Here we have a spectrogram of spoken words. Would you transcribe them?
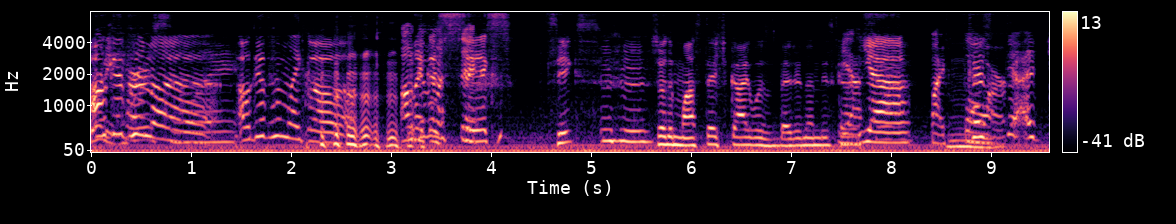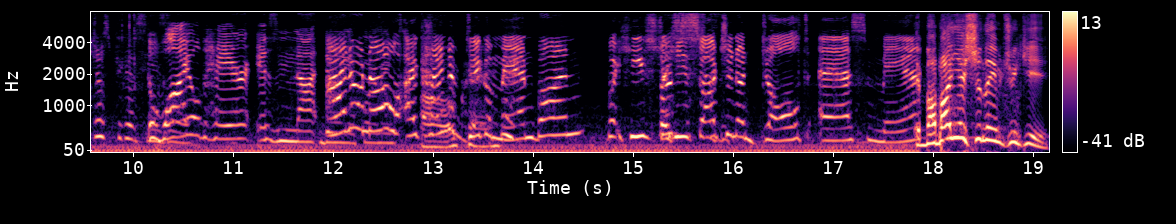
I'll give him a. personally. I'll give him like a I'll like give him a a six. Six. Mm-hmm. So the mustache guy was better than this guy. Yeah. Yeah. by Mm. far. Yeah, just because he's The like- wild hair is not doing I don't for know. me. I kind Oh, of dig a man bun, but he's just But he's such an adult ass man e baban yaşındayım çünkü.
